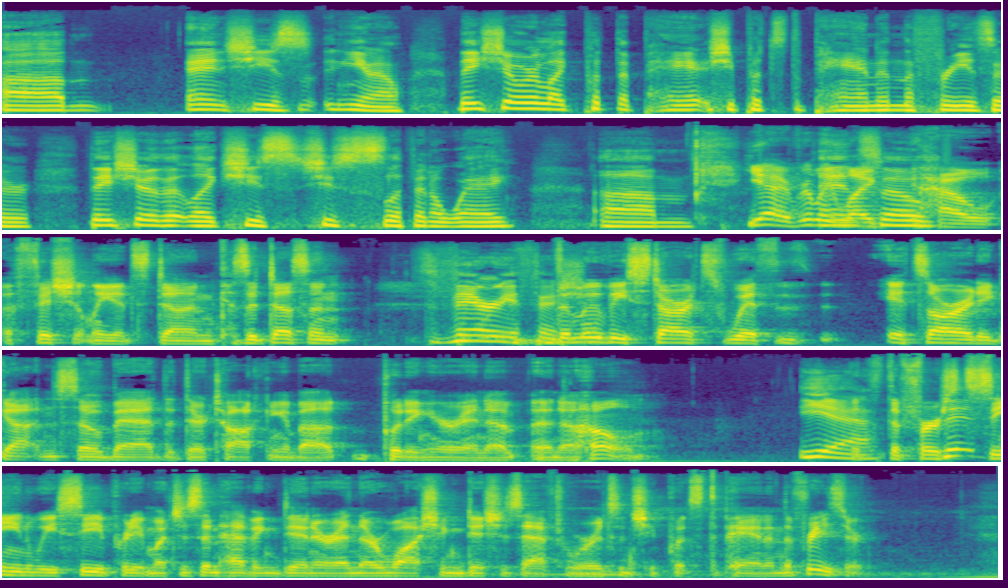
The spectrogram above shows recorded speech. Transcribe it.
Um, and she's, you know, they show her like put the pan. She puts the pan in the freezer. They show that like she's she's slipping away. Um, Yeah, I really like so- how efficiently it's done because it doesn't. it's very efficient. The movie starts with it's already gotten so bad that they're talking about putting her in a in a home. yeah, The first They- scene we see pretty much is them having dinner and they're washing dishes afterwards, and she puts the pan in the freezer.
